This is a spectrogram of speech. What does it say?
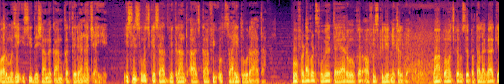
और मुझे इसी दिशा में काम करते रहना चाहिए। इसी सोच के साथ विक्रांत आज काफ़ी उत्साहित हो रहा था। वो फटाफट सुबह तैयार होकर ऑफ़िस के लिए निकल गया। वहाँ पहुंचकर उसे पता लगा कि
